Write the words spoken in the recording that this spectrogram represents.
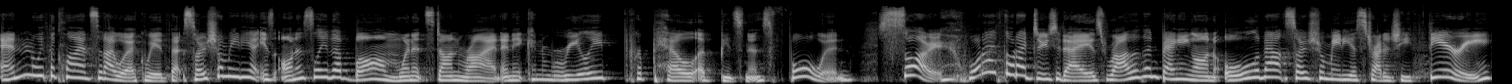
and with the clients that I work with that social media is honestly the bomb when it's done right and it can really propel a business forward. So, what I thought I'd do today is rather than banging on all about social media strategy theory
